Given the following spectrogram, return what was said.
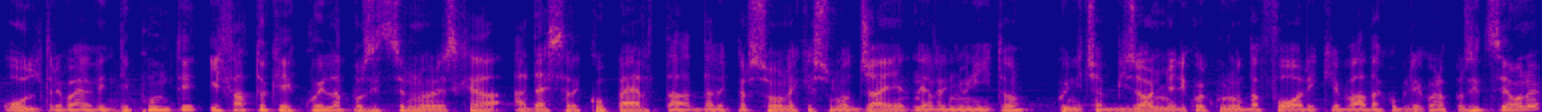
oltre vai a 20 punti, il fatto che quella posizione non riesca ad essere coperta dalle persone che sono già nel Regno Unito, quindi c'è bisogno di qualcuno da fuori che vada a coprire quella posizione,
